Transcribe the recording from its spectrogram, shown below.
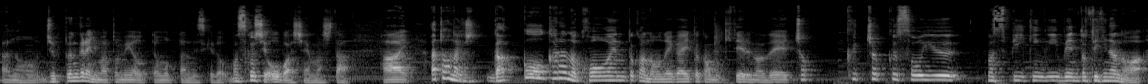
あの、10分ぐらいにまとめようって思ったんですけど、まあ、少しオーバーしちゃいました。はい。あとはなんか、学校からの講演とかのお願いとかも来てるので、ちょくちょくそういう、まあ、スピーキングイベント的なのは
